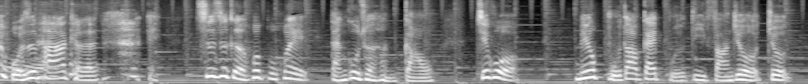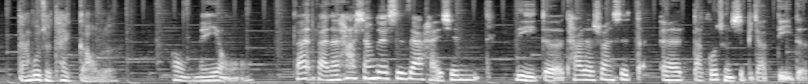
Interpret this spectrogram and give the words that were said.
我是怕他可能，欸，吃这个会不会胆固醇很高？结果没有补到该补的地方，就就胆固醇太高了。哦，没有，反反正它相对是在海鲜里的，它的算是胆呃胆固醇是比较低的。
